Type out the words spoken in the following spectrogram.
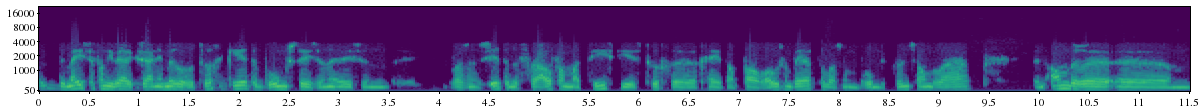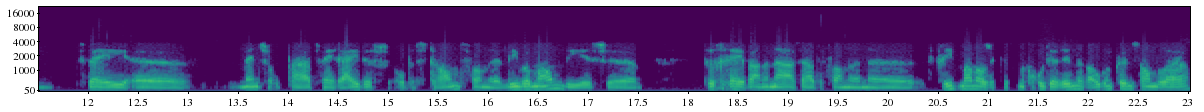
de meeste van die werken zijn inmiddels teruggekeerd. De beroemdste is een, is een, was een zittende vrouw van Matisse. Die is teruggegeven aan Paul Rosenberg. Dat was een beroemde kunsthandelaar. Een andere uh, twee uh, mensen op paard, twee rijders op het strand van uh, Lieberman. Die is uh, teruggegeven aan de nazaten van een uh, Friedman, als ik het me goed herinner, ook een kunsthandelaar.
